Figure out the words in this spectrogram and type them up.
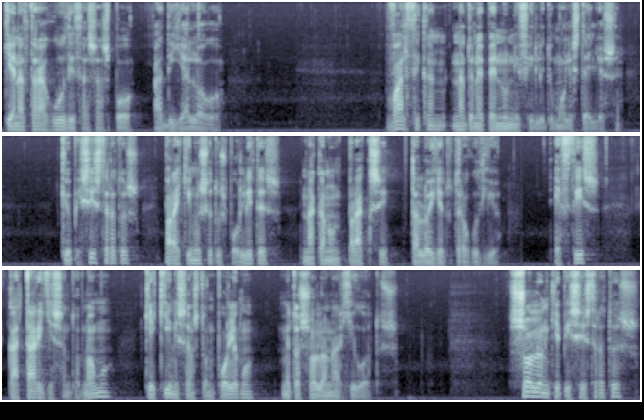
και ένα τραγούδι θα σας πω αντί για λόγο. Βάλθηκαν να τον επενούν οι φίλοι του μόλις τέλειωσε και ο Πισίστρατος παρακινούσε τους πολίτες να κάνουν πράξη τα λόγια του τραγουδιού. Ευθύς κατάργησαν τον νόμο και κίνησαν στον πόλεμο με το Σόλων αρχηγό τους. Σόλων και Πισίστρατος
